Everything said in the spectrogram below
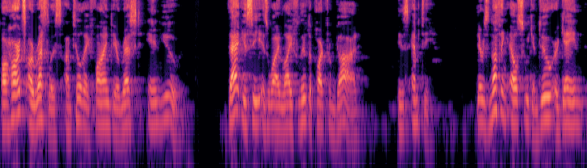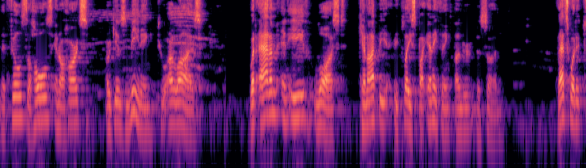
Our hearts are restless until they find their rest in you. That, you see, is why life lived apart from God is empty. There is nothing else we can do or gain that fills the holes in our hearts or gives meaning to our lives. What Adam and Eve lost cannot be replaced by anything under the sun. That's what it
